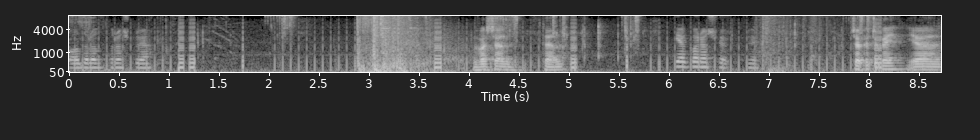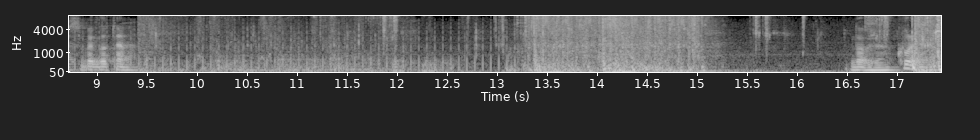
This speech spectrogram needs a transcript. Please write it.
Od razu zraszuję. Zwłaszcza ten. Ja go raszuję. Czekaj, czekaj, ja sobie go ten. Dobrze, kurde, mi się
